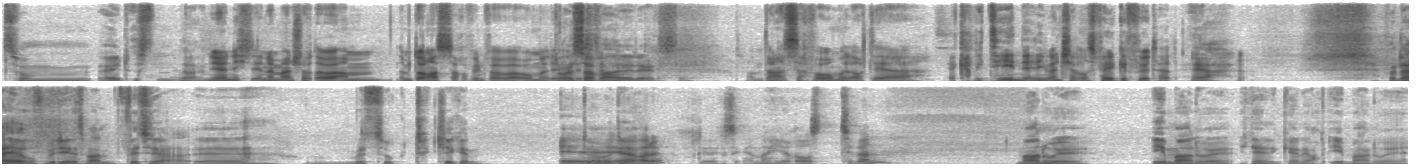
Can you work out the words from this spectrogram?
zum Ältesten? Nein. ja nicht in der Mannschaft, aber am, am Donnerstag auf jeden Fall war Oma der Donnerstag Älteste. war er der Älteste. Am Donnerstag war Omel auch der, der Kapitän, der die Mannschaft aufs Feld geführt hat. Ja. Von daher rufen wir den jetzt mal an. Willst du, äh, willst du klicken? Äh, bei dir. ja, warte. Kannst du einmal hier raustippern? Manuel. Emanuel. Ich nenne ihn gerne auch Emanuel.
